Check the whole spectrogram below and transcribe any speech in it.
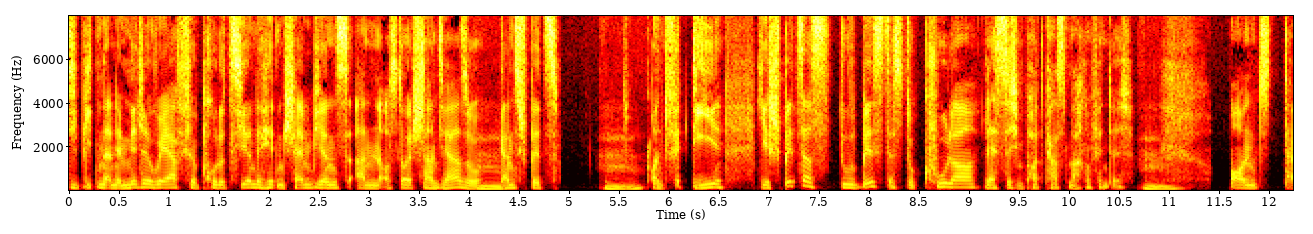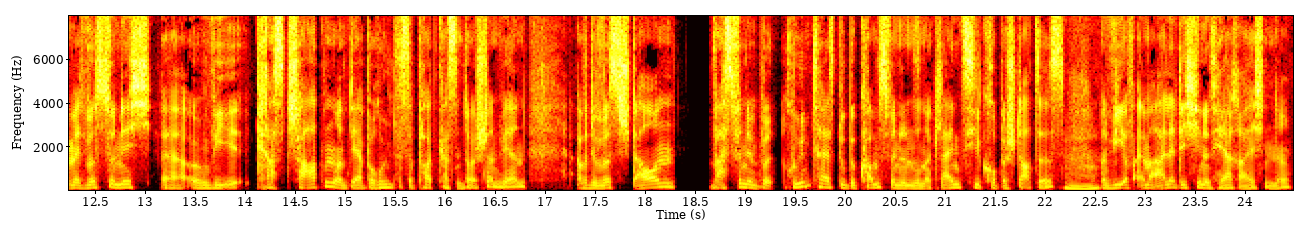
die bieten dann eine Middleware für produzierende Hidden Champions an aus Deutschland, ja, so Mhm. ganz spitz. Mhm. Und für die, je spitzer du bist, desto cooler lässt sich ein Podcast machen, finde ich. Mhm. Und damit wirst du nicht äh, irgendwie krass charten und der berühmteste Podcast in Deutschland werden. Aber du wirst staunen, was für eine Berühmtheit du bekommst, wenn du in so einer kleinen Zielgruppe startest Mhm. und wie auf einmal alle dich hin und her reichen. Ne?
